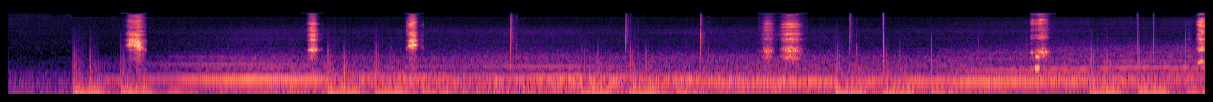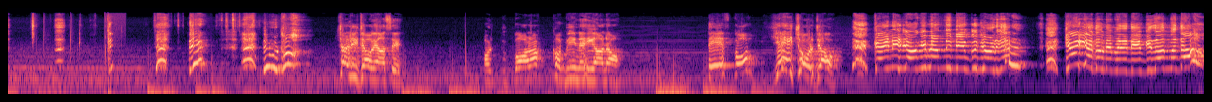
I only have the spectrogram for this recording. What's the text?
यहाँ से। और दोबारा कभी नहीं आना। देव को यही छोड़ जाओ। कहीं नहीं जाऊँगी मैं अपने देव को छोड़कर। क्या किया तुमने मेरे देव के साथ बताओ?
